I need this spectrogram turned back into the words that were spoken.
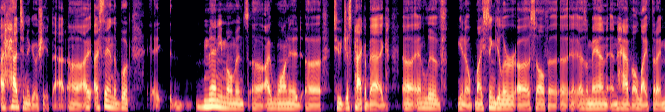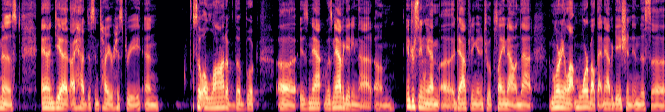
I had to negotiate that. Uh, I, I, say in the book. Many moments I wanted to just pack a bag and live you know my singular uh, self uh, uh, as a man and have a life that I missed, and yet I had this entire history, and so a lot of the book uh, is na- was navigating that. Um, interestingly, I'm uh, adapting it into a play now, and that I'm learning a lot more about that navigation in this uh,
